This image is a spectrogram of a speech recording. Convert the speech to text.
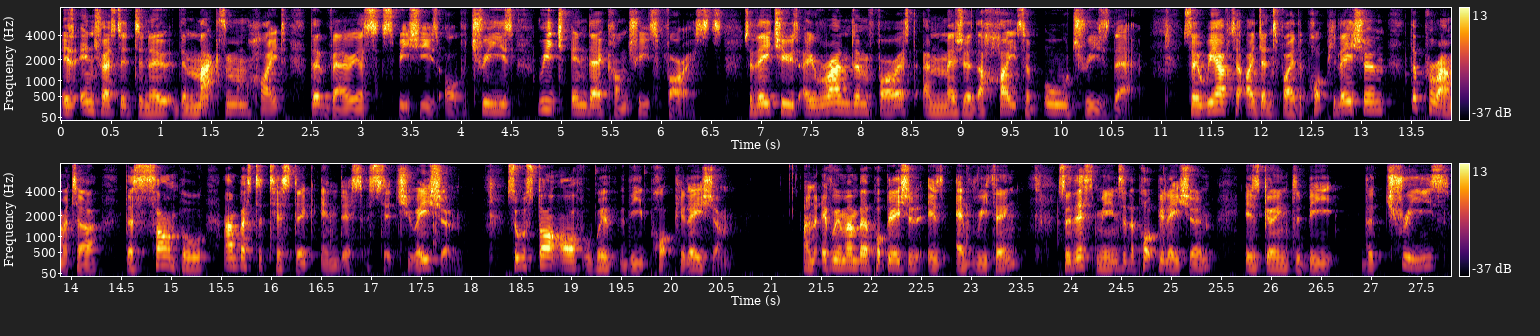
is interested to know the maximum height that various species of trees reach in their country's forests. So they choose a random forest and measure the heights of all trees there. So we have to identify the population, the parameter, the sample, and the statistic in this situation. So we'll start off with the population. And if we remember, population is everything. So this means that the population is going to be the trees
